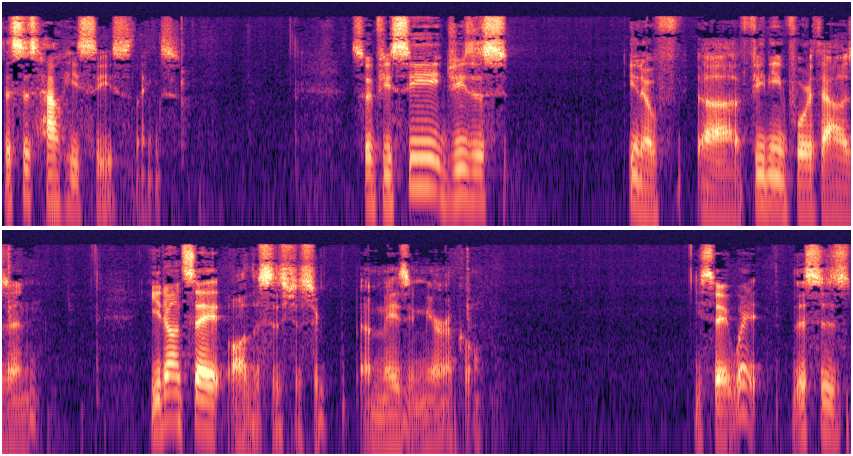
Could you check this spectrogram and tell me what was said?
This is how he sees things. So if you see Jesus, you know, uh, feeding four thousand, you don't say, "Oh, this is just an amazing miracle." You say, wait, this is,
